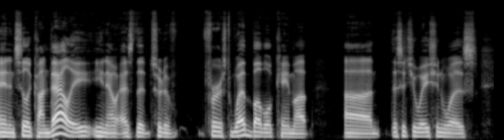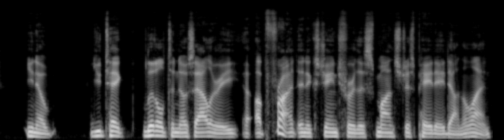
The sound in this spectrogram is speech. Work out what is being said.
And in Silicon Valley, you know, as the sort of first web bubble came up, uh, the situation was, you know, you take little to no salary uh, up front in exchange for this monstrous payday down the line.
